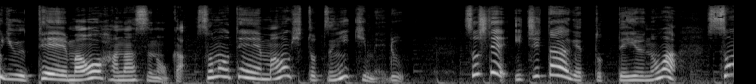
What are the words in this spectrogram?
ういうテーマを話すのかそのテーマを一つに決める。そして1ターゲットっていうのはその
